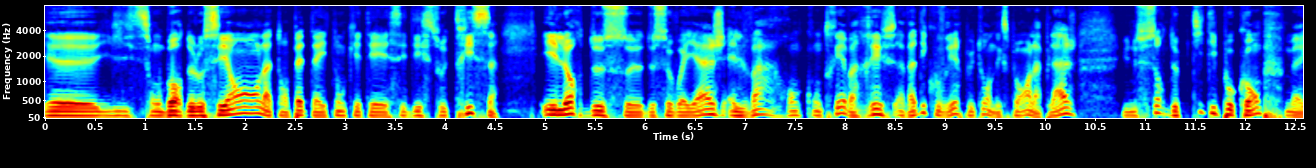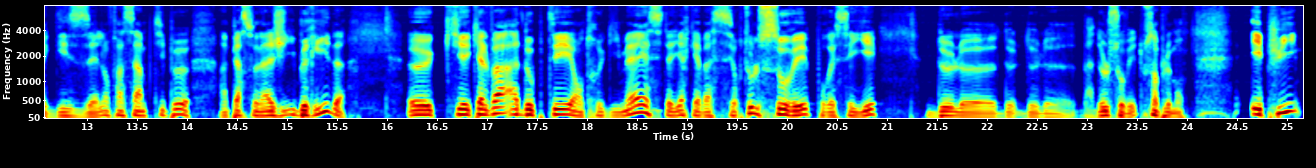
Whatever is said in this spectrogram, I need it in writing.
Euh, ils sont au bord de l'océan, la tempête a donc été assez destructrice. Et lors de ce, voyage, elle va rencontrer, elle va, découvrir plutôt en explorant la plage, une sorte de petit hippocampe, mais avec des ailes. Enfin, c'est un petit peu un personnage hybride euh, qu'elle va adopter, entre guillemets, c'est-à-dire qu'elle va surtout le sauver pour essayer de le, bah, sauver, tout simplement. Et puis,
